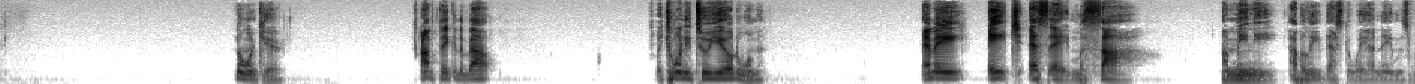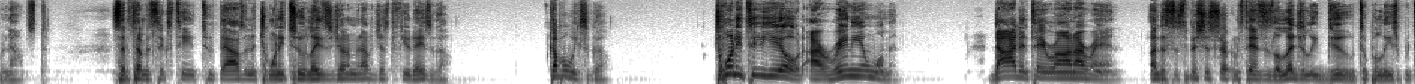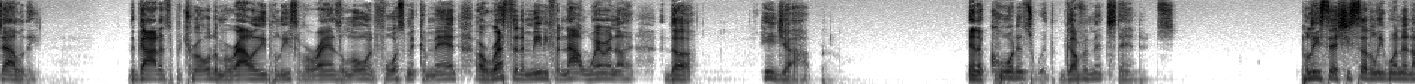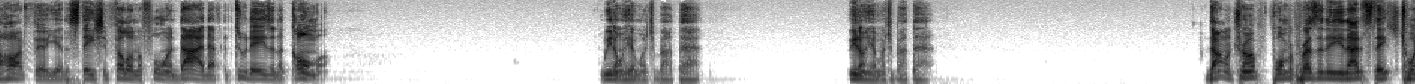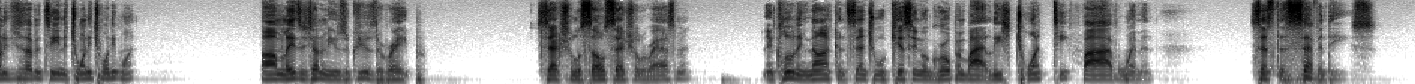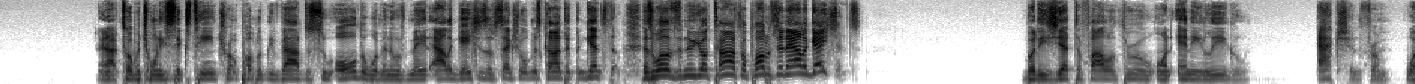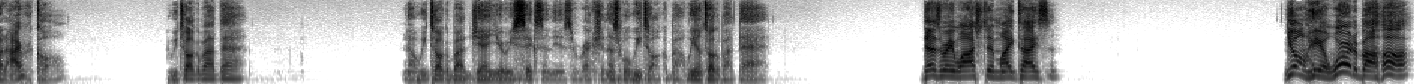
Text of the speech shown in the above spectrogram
No one cared. I'm thinking about a 22 year old woman, M A H S A, Mahsa Amini. I believe that's the way her name is pronounced. September 16, 2022. Ladies and gentlemen, that was just a few days ago, a couple weeks ago. 22 year old Iranian woman died in Tehran, Iran, under suspicious circumstances allegedly due to police brutality. The Guidance Patrol, the Morality Police of Iran's Law Enforcement Command, arrested Amini for not wearing a, the hijab in accordance with government standards. Police said she suddenly went into heart failure at a station, fell on the floor, and died after two days in a coma. We don't hear much about that. We don't hear much about that. Donald Trump, former president of the United States, 2017 to 2021. Um, ladies and gentlemen, he was accused of rape, sexual assault, sexual harassment, including non consensual kissing or groping by at least 25 women since the 70s. In October 2016, Trump publicly vowed to sue all the women who have made allegations of sexual misconduct against him, as well as the New York Times for publishing the allegations. But he's yet to follow through on any legal action from what I recall. Do we talk about that? No, we talk about January 6th and the insurrection. That's what we talk about. We don't talk about that. Desiree Washington, Mike Tyson. You don't hear a word about her.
